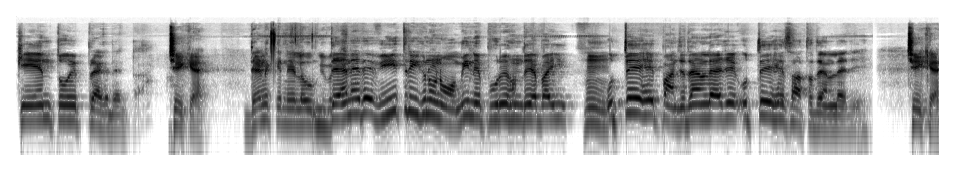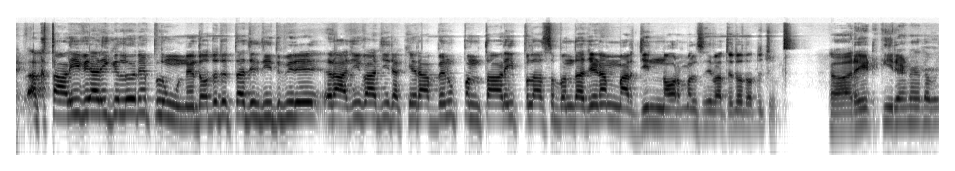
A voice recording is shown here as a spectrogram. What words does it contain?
ਕੇਨ ਤੋਂ ਇਹ ਪ੍ਰੈਗਨੈਂਟ ਆ। ਠੀਕ ਹੈ। ਦਿਨ ਕਿੰਨੇ ਲਊਗੀ? ਦਿਨ ਇਹਦੇ 20 ਤਰੀਕ ਨੂੰ 9 ਮਹੀਨੇ ਪੂਰੇ ਹੁੰਦੇ ਆ ਬਾਈ। ਉੱਤੇ ਇਹ 5 ਦਿਨ ਲੈ ਜੇ ਉੱਤੇ ਇਹ 7 ਦਿਨ ਲੈ ਜੇ। ਠੀਕ ਹੈ। 41 42 ਕਿਲੋ ਇਹਨੇ ਪਲੂਨ ਨੇ ਦੁੱਧ ਦਿੱਤਾ ਜਗਜੀਤ ਵੀਰੇ ਰਾਜੀ ਬਾਜੀ ਰੱਖੇ ਰੱਬ ਇਹਨੂੰ 45 ਪਲੱਸ ਬੰਦਾ ਜਿਹੜਾ ਮਰਜ਼ੀ ਨਾਰਮਲ ਸੇਵਾ ਤੇ ਦੁੱਧ ਚੋ। ਰੇਟ ਕੀ ਰਹਿਣਾ ਇਹਦਾ ਬਾਈ?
